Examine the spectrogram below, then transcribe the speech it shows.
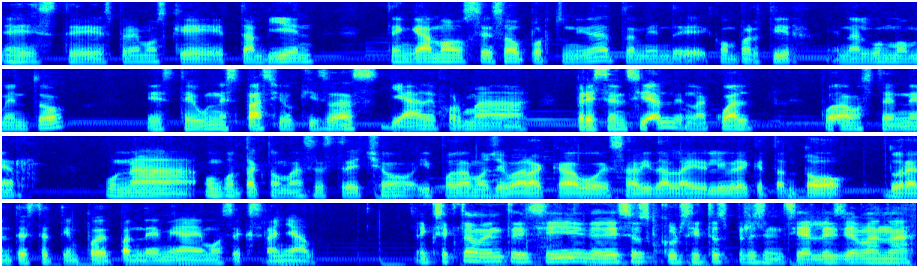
este, esperemos que también tengamos esa oportunidad también de compartir en algún momento este, un espacio quizás ya de forma presencial en la cual podamos tener una, un contacto más estrecho y podamos llevar a cabo esa vida al aire libre que tanto durante este tiempo de pandemia hemos extrañado. Exactamente, sí, de esos cursitos presenciales ya van a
